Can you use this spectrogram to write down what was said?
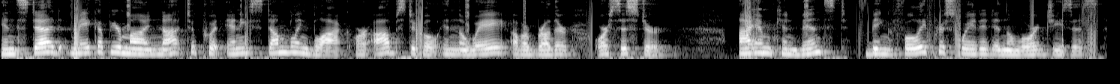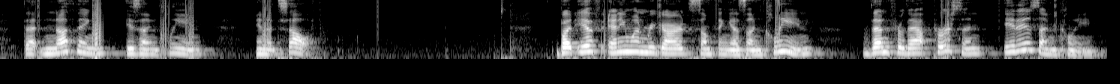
Instead, make up your mind not to put any stumbling block or obstacle in the way of a brother or sister. I am convinced, being fully persuaded in the Lord Jesus, that nothing is unclean in itself. But if anyone regards something as unclean, then for that person it is unclean.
